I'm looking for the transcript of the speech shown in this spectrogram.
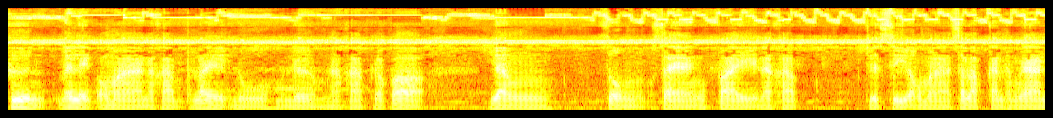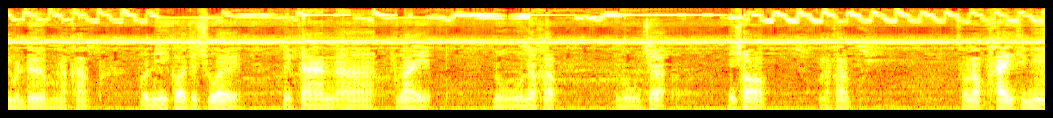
คลื่นแม่เหล็กออกมานะครับ ไล่หนูเหมือนเดิมนะครับ แล้วก็ยังส่งแสงไฟนะครับเจ็ดสีออกมาสลับการทำงานเหมือนเดิมนะครับ ตัวนี้ก็จะช่วยในการไล่หนูนะครับ หนูจะไม่ชอบนะครับ สำหรับใครที่มี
